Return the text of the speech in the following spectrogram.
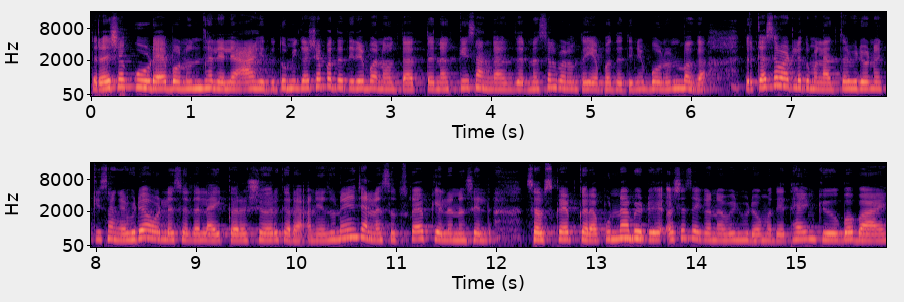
तर अशा कुड्या बनवून झालेल्या आहेत. तर तुम्ही कशा पद्धतीने बनवतात तर नक्की सांगा. जर नसेल बनवता या पद्धतीने बनवून बघा. तर कसं वाटलं तुम्हाला आजचा व्हिडिओ नक्की सांगा. व्हिडिओ आवडला असेल तर लाईक करा शेअर करा आणि अजूनही चॅनल सबस्क्राईब केलं नसेल तर सबस्क्राईब करा. पुन्हा भेटूया अशाच एका नवीन व्हिडिओमध्ये. थँक्यू. ब बाय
